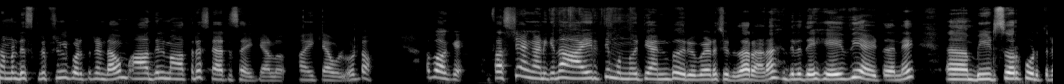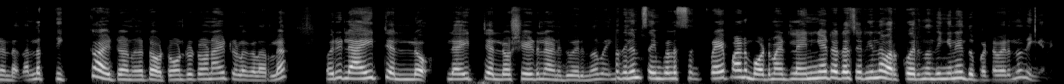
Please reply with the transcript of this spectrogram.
നമ്മൾ ഡിസ്ക്രിപ്ഷനിൽ കൊടുത്തിട്ടുണ്ടാവും. അതിൽ മാത്രമേ സ്റ്റാറ്റസ് അയക്കാവുള്ളൂ അയക്കാവുള്ളൂ കേട്ടോ. അപ്പോൾ ഓക്കെ ഫസ്റ്റ് ഞാൻ കാണിക്കുന്നത് ആയിരത്തി മുന്നൂറ്റി അൻപത് രൂപയുടെ ചുരിദാറാണ്. ഇതിൽ ഇത് ഹെവി ആയിട്ട് തന്നെ ബീഡ്സ് വർക്ക് കൊടുത്തിട്ടുണ്ട്. നല്ല തിക്കായിട്ടാണ് കേട്ടോ ടോൺ ടു ടോൺ ആയിട്ടുള്ള കളറിൽ ഒരു ലൈറ്റ് യെല്ലോ ലൈറ്റ് യെല്ലോ ഷെയ്ഡിലാണ് ഇത് വരുന്നത്. അതിലും സെയിം കളർ ക്രേപ്പാണ് ബോട്ടം ആയിട്ട് ലൈനിങ് ആയിട്ട് അറ്റാച്ച് ചെയ്യുന്ന വർക്ക് വരുന്നത് ഇങ്ങനെ ദുപ്പട്ട വരുന്നത് ഇങ്ങനെ.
